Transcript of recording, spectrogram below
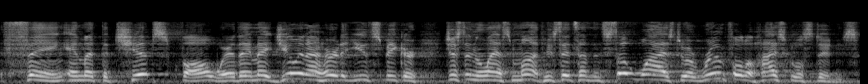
thing and let the chips fall where they may. Julie and I heard a youth speaker just in the last month who said something so wise to a room full of high school students.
